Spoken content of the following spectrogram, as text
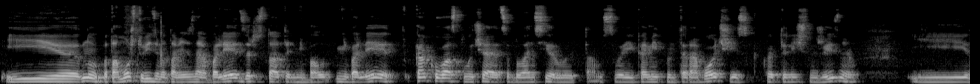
и, ну, потому что, видимо, там, я не знаю, болеет за результат или не, бол- не болеет. Как у вас получается балансировать там свои коммитменты рабочие с какой-то личной жизнью? И,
